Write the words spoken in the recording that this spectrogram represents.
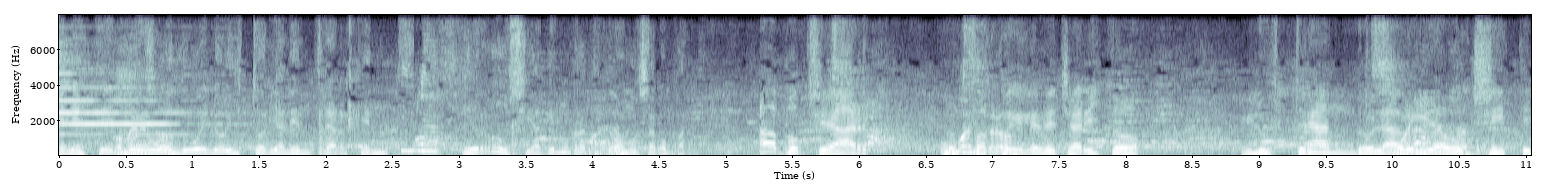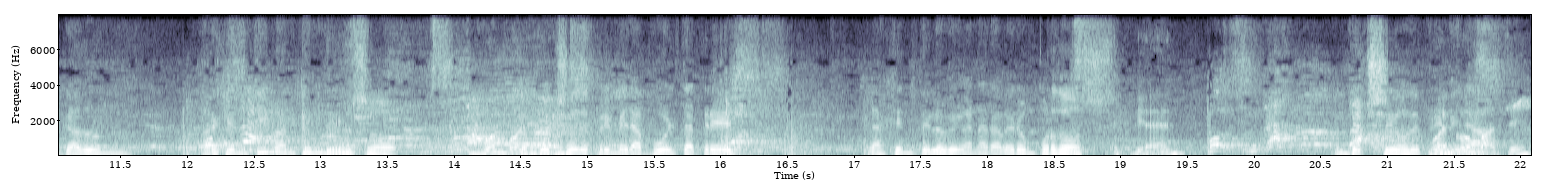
En este Comenzó. nuevo duelo historial entre Argentina y Rusia, que en un ratito vamos a compartir. A boxear. Un Los buen papeles de Charito. Ilustrando la Buena vida boxística de un argentino ante un ruso. Un buen boxeo de primera, vuelta 3. La gente lo ve ganar a Verón por 2. Bien. En boxeo de Buen primera, combate.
